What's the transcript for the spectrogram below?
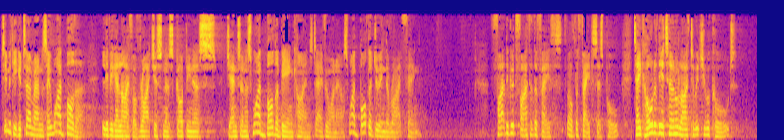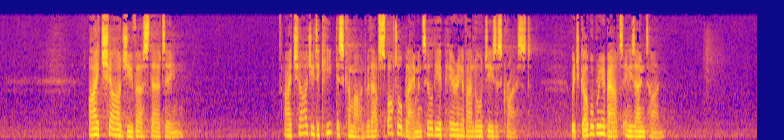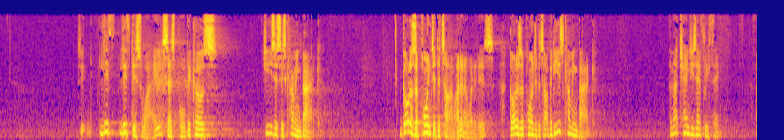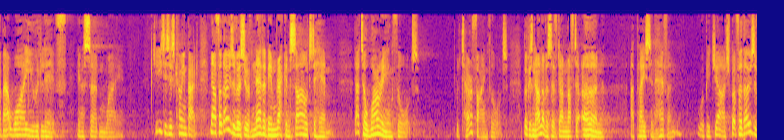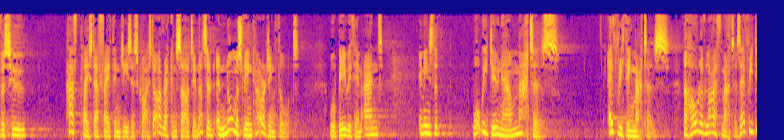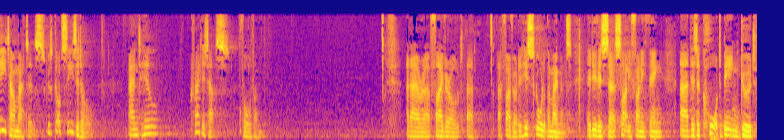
Timothy could turn around and say, Why bother living a life of righteousness, godliness, gentleness? Why bother being kind to everyone else? Why bother doing the right thing? Fight the good fight of the faith, of the faith, says Paul. Take hold of the eternal life to which you were called. I charge you, verse 13. I charge you to keep this command without spot or blame until the appearing of our Lord Jesus Christ, which God will bring about in his own time. See, live, live this way, says Paul, because Jesus is coming back. God has appointed the time. I don't know what it is. God has appointed the time, but He is coming back. And that changes everything about why you would live in a certain way. Jesus is coming back. Now, for those of us who have never been reconciled to him, that's a worrying thought, a terrifying thought, because none of us have done enough to earn a place in heaven, We'll be judged. But for those of us who have placed our faith in Jesus Christ, are reconciled to him, that's an enormously encouraging thought. We'll be with him. And it means that what we do now matters. Everything matters. The whole of life matters. Every detail matters because God sees it all and he'll credit us for them. At our uh, five-year-old, uh, five-year-old at his school at the moment, they do this uh, slightly funny thing. Uh, there's a caught being good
